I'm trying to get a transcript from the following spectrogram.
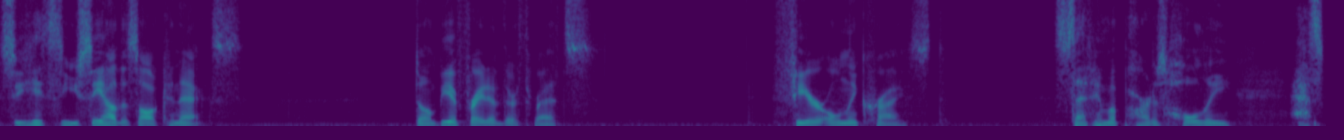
So you see how this all connects. Don't be afraid of their threats. Fear only Christ set him apart as holy, as,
